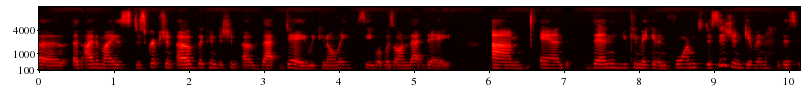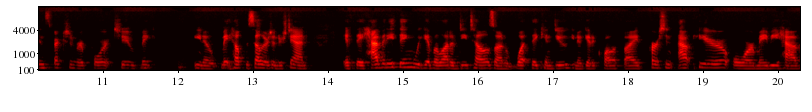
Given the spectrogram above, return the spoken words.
a an itemized description of the condition of that day. We can only see what was on that day. Um, and then you can make an informed decision given this inspection report to make, you know, may help the sellers understand if they have anything. We give a lot of details on what they can do. You know, get a qualified person out here, or maybe have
